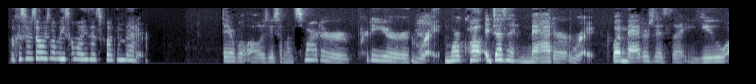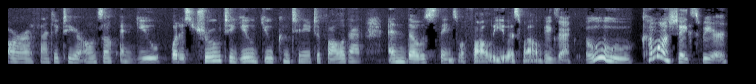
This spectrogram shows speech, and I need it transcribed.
because there's always going to be somebody that's fucking better there will always be someone smarter, prettier, Right. more qual. It doesn't matter. Right. What matters is that you are authentic to your own self, and you, what is true to you, you continue to follow that, and those things will follow you as well. Exactly. Ooh, come on, Shakespeare.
